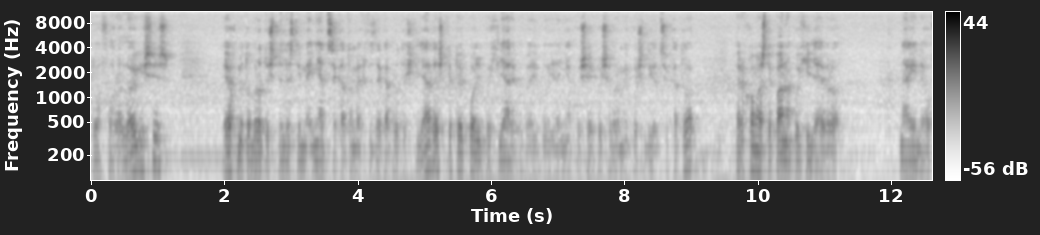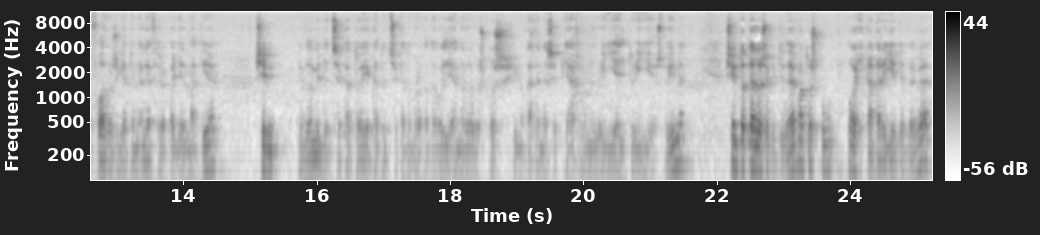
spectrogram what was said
του φορολόγησης έχουμε τον πρώτο συντελεστή με 9% μέχρι τις 10 πρώτες χιλιάδες και το υπόλοιπο χιλιάρικο περίπου 920 ευρώ με 22%. Ερχόμαστε πάνω από 1000 ευρώ να είναι ο φόρος για τον ελεύθερο επαγγελματία, συν 70% ή 100% προκαταβολή αναλόγως πώς είναι ο καθένας σε ποια χρονολογία λειτουργία του είναι. Συν το τέλος επιτιδεύματος που όχι καταργείται βέβαια.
